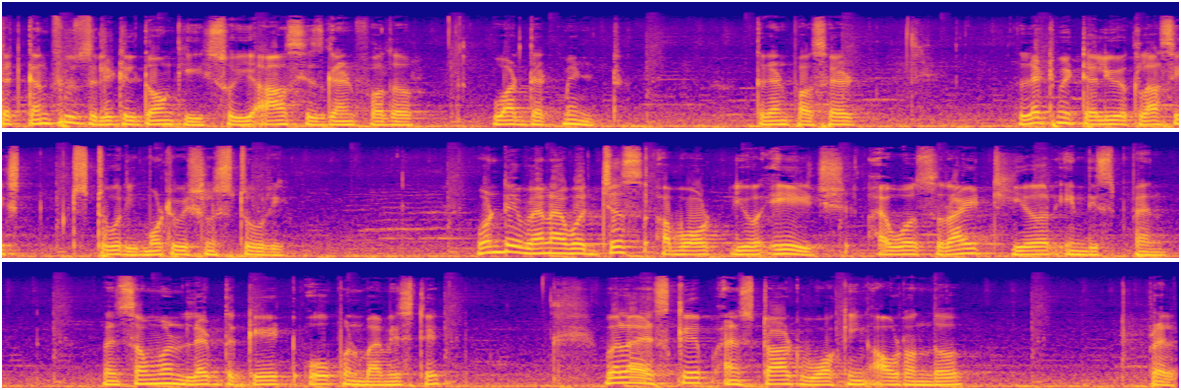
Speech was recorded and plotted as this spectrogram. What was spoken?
That confused the little donkey, so he asked his grandfather what that meant. The grandpa said, Let me tell you a classic story, motivational story. One day, when I was just about your age, I was right here in this pen when someone left the gate open by mistake. Well, I escaped and start walking out on the prell.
